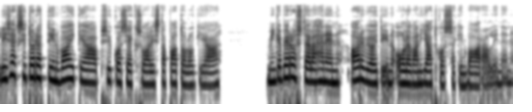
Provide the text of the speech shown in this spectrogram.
Lisäksi todettiin vaikeaa psykoseksuaalista patologiaa, minkä perusteella hänen arvioitiin olevan jatkossakin vaarallinen.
